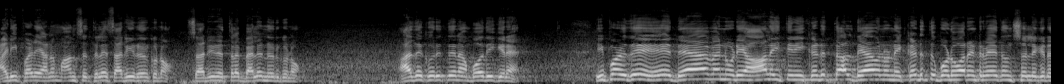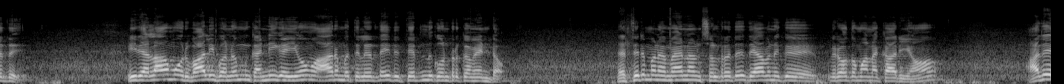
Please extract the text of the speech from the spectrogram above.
அடிப்படையான மாம்சத்தில் சரீரம் இருக்கணும். சரீரத்தில் பலன் இருக்கணும். அது குறித்து நான் போதிக்கிறேன். இப்பொழுது தேவனுடைய ஆலயத்தினை கெடுத்தால் தேவன் உன்னை கெடுத்து போடுவார் என்று வேதம் சொல்லுகிறது. இதெல்லாம் ஒரு வாலிபனும் கன்னிகையும் ஆரம்பத்திலிருந்தே இது தெரிந்து கொண்டிருக்க வேண்டும். இந்த திருமணம் வேணான்னு சொல்கிறது தேவனுக்கு விரோதமான காரியம். அதே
